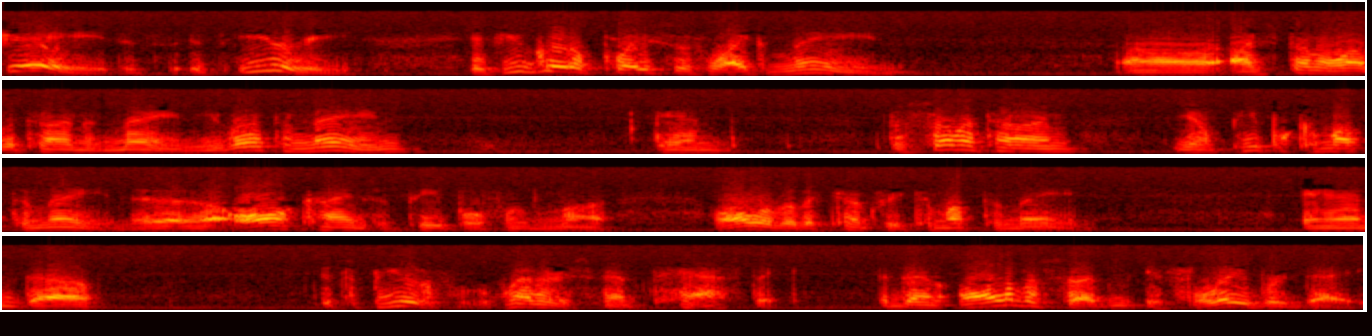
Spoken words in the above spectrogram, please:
shade, it's, it's eerie. If you go to places like Maine, uh, I spent a lot of time in Maine. You go to Maine, and the summertime, you know, people come up to Maine. Uh, all kinds of people from uh, all over the country come up to Maine, and uh, it's beautiful. The weather is fantastic. And then all of a sudden, it's Labor Day.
